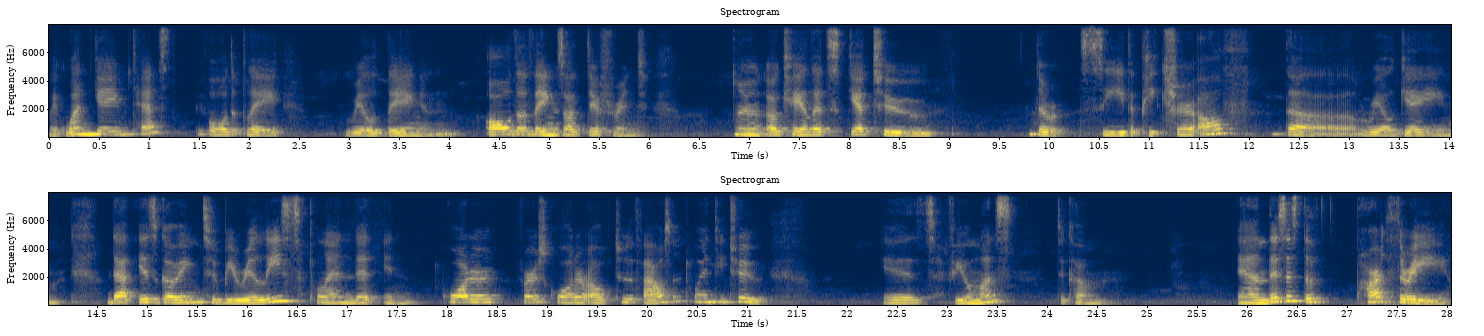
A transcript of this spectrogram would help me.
Like one game test before the play real thing and all the things are different. Uh, okay let's get to the see the picture of the real game. That is going to be released planned in quarter first quarter of 2022 is few months to come. And this is the part three.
